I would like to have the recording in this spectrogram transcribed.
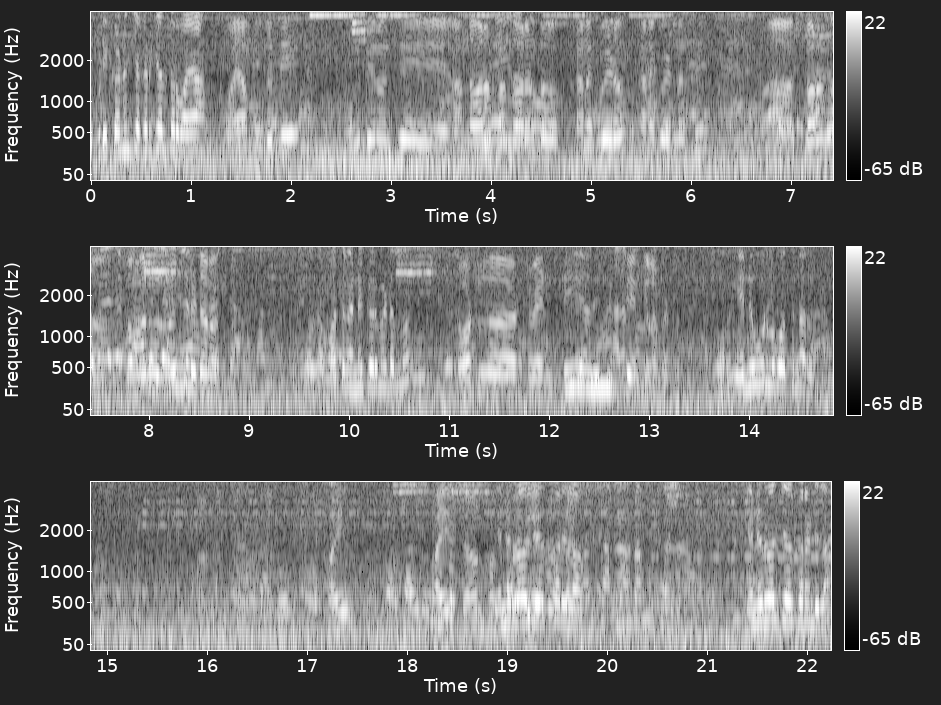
ఇప్పుడు ఇక్కడ నుంచి ఎక్కడికి వెళ్తారు వయా? వయా ముగితి ముగితి నుంచి నందవరం నందవరం టు కనకవీడు కనకవీడు నుంచి షొరన్ సొంగనూరు నుంచి రిటర్న్ వస్తాం. ఓకే మొత్తం ఎన్ని కిలోమీటర్లు టోటల్ ట్వంటీ అది ఫిఫ్టీన్ కిలోమీటర్స్. ఎన్ని ఊర్లు పోతున్నారు ఫైవ్ ఫైవ్ సెవెన్ ఎన్ని రోజులు చేస్తారు ఇలా ఎన్ని రోజులు చేస్తారండి ఇలా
